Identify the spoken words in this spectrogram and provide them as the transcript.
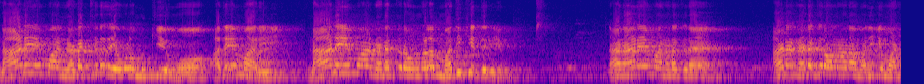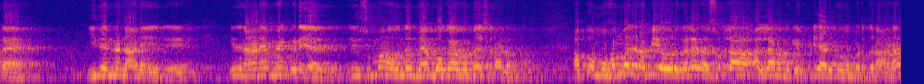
நாணயமா நடக்கிறது எவ்வளவு முக்கியமோ அதே மாதிரி நாணயமா நடக்கிறவங்கள மதிக்க தெரியும். நான் நாணயமா நடக்கிறேன். ஆனா நடக்கிறவங்கள நான் மதிக்க மாட்டேன். இது என்ன நாணயம் இது? இது நாணயமே கிடையாது. இது சும்மா வந்து மேம்போக்கா பேசுறான்னு இருக்கும் அப்போ முகமது நபி அவர்களை ரசுல்லா அல்லாஹ் நமக்கு எப்படி அறிமுகப்படுத்துறான்னா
